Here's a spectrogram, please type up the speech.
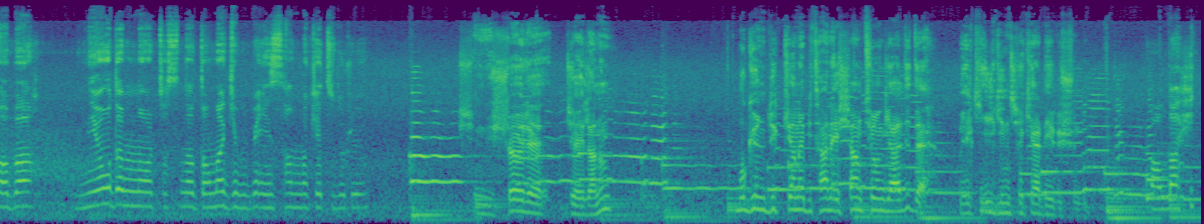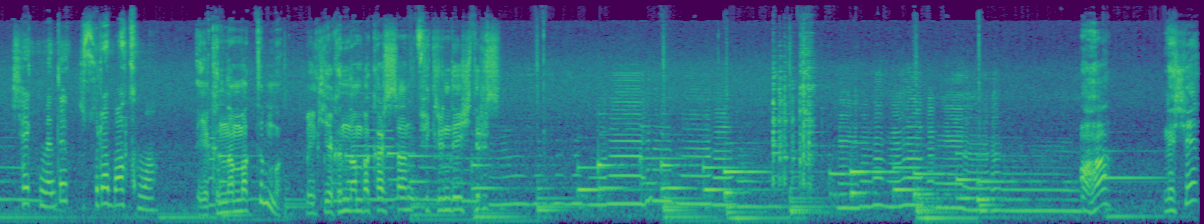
Baba, niye odamın ortasında dana gibi bir insan maketi duruyor? Şimdi şöyle Ceylan'ım. Bugün dükkana bir tane eşantiyon geldi de belki ilgini çeker diye düşündüm. Vallahi hiç çekmedi, kusura bakma. E, yakından baktın mı? Belki yakından bakarsan fikrini değiştirirsin. Aha, Neşe.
